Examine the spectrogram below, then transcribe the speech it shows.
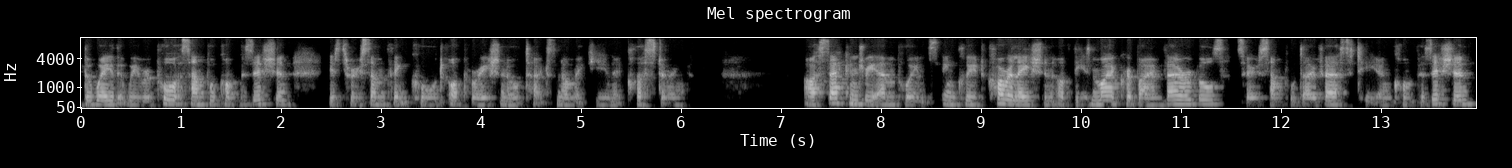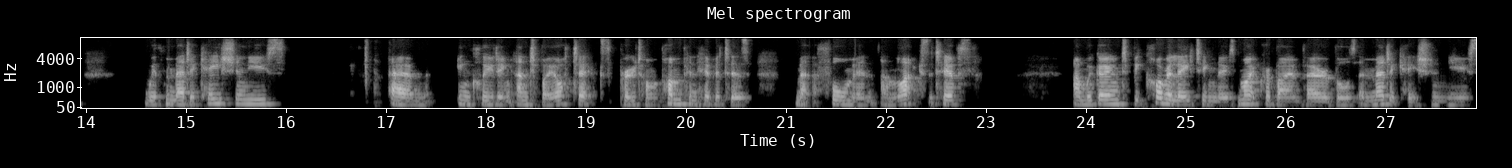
the way that we report sample composition is through something called operational taxonomic unit clustering. Our secondary endpoints include correlation of these microbiome variables, so sample diversity and composition, with medication use, um, including antibiotics, proton pump inhibitors, metformin, and laxatives. And we're going to be correlating those microbiome variables and medication use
